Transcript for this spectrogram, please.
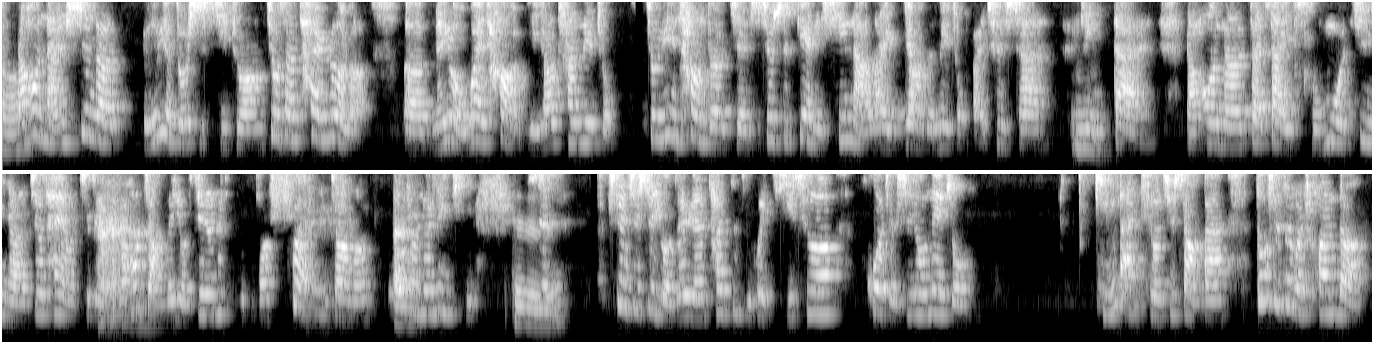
嗯，然后男士呢，永远都是西装，就算太热了，呃，没有外套也要穿那种就熨烫的，简直就是店里新拿来一样的那种白衬衫。嗯领带，然后呢再戴一副墨镜啊，遮太阳之类的。然后长得有些人就比比较帅，你知道吗？欧洲人的立体，对对对，甚至是有的人他自己会骑车，或者是用那种平板车去上班，都是这么穿的。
